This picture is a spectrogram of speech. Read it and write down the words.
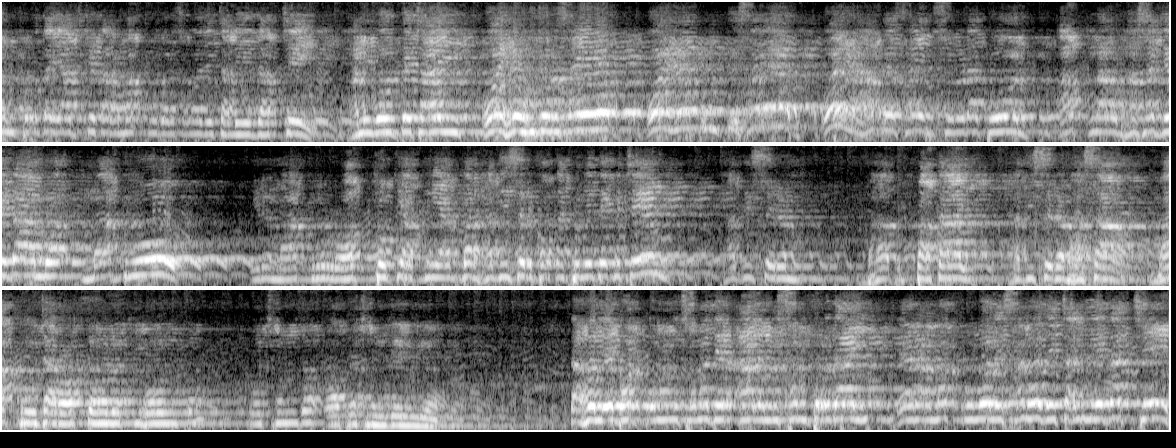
সম্প্রদায় আজকে তারা মাতৃভাষা সমাজে চালিয়ে যাচ্ছে। আমি বলতে চাই, ওই হে হুজুর সাহেব, ওই হে আপনার ভাষা যেটা, ম- মাতৃ। এর মাতৃর কি আপনি একবার হাদিসের পাতা খুলে দেখেছেন? হাদিসের পাতায় হাদিসের ভাষা অর্থ হলো কি বলুন তো পছন্দ, অপছন্দনীয়। তাহলে বর্তমান সমাজের আলেম সম্প্রদায়, এরা মাকরু বলে সমাজে চালিয়ে যাচ্ছে,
